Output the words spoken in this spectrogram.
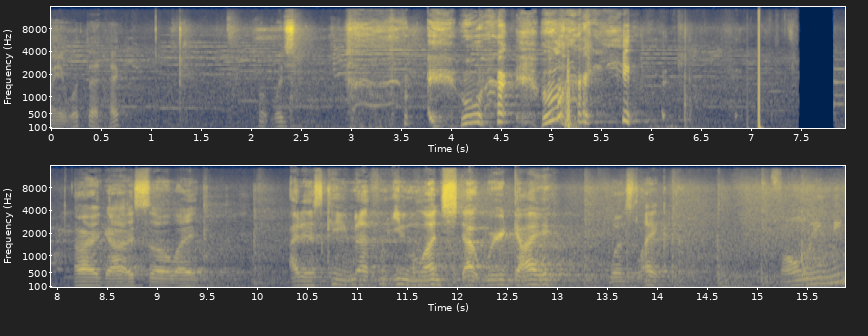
Wait, what the heck? What- What's who are who are you? All right, guys. So like, I just came back from eating lunch. That weird guy was like following me.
